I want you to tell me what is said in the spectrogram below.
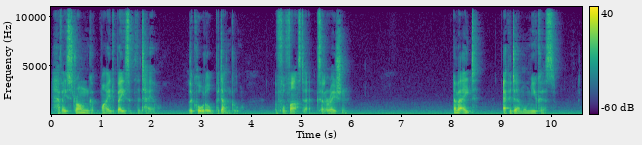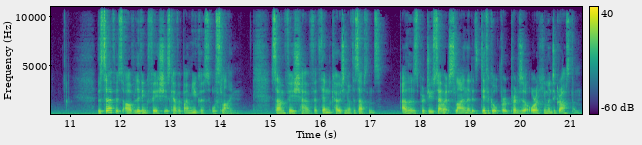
have a strong wide base of the tail, the caudal peduncle, for faster acceleration. Number 8. Epidermal mucus. The surface of living fish is covered by mucus or slime. Some fish have a thin coating of the substance, others produce so much slime that it's difficult for a predator or a human to grasp them.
